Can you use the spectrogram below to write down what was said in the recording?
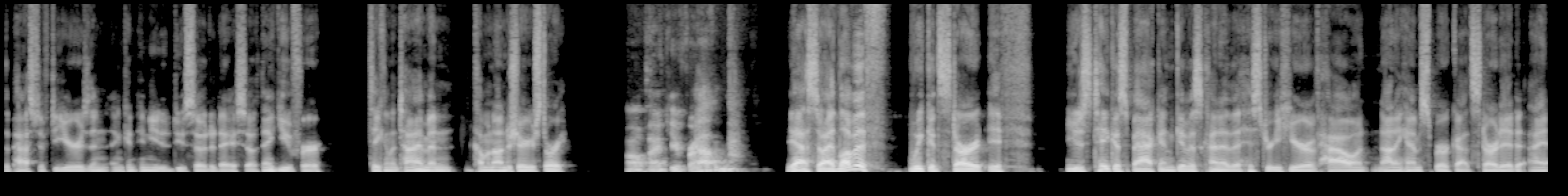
the past 50 years and, and continue to do so today. So thank you for taking the time and coming on to share your story. Oh thank you for having me. Yeah so i'd love if we could start if you just take us back and give us kind of the history here of how Nottingham Spirk got started. I,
